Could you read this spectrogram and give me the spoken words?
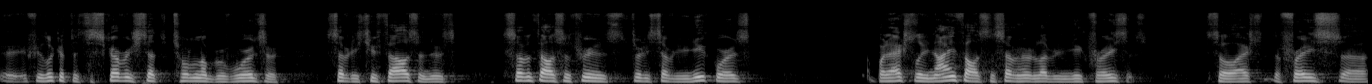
if you look at the discovery set, the total number of words are 72,000. There's 7,337 unique words, but actually 9,711 unique phrases. So actually, the phrase uh,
